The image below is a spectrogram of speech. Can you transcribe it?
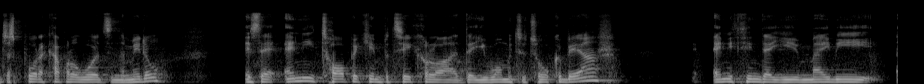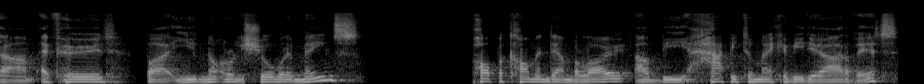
Just put a couple of words in the middle. Is there any topic in particular that you want me to talk about? Anything that you maybe um, have heard but you're not really sure what it means, pop a comment down below. I'll be happy to make a video out of it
